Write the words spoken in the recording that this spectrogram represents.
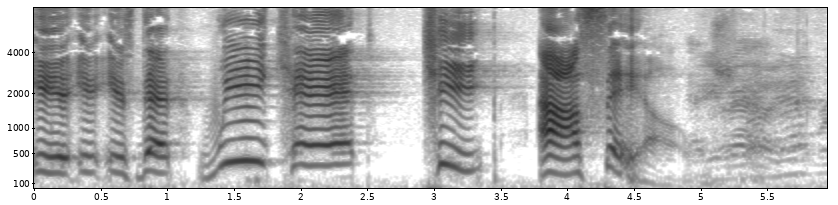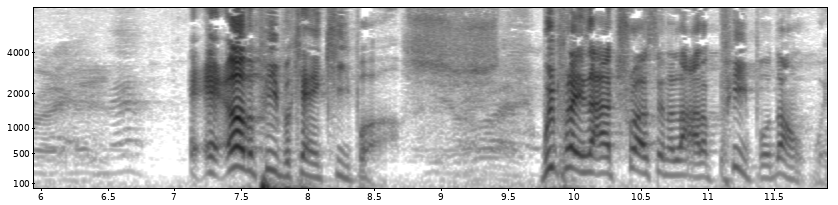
is, is, is that we can't keep ourselves. And other people can't keep us. We place our trust in a lot of people, don't we?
